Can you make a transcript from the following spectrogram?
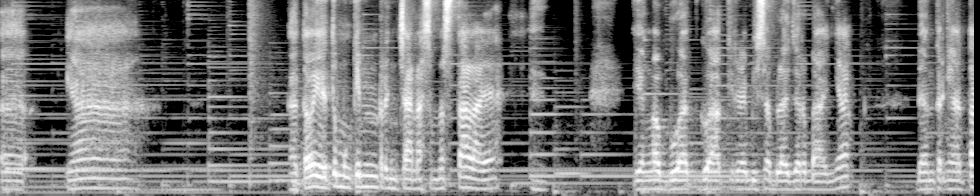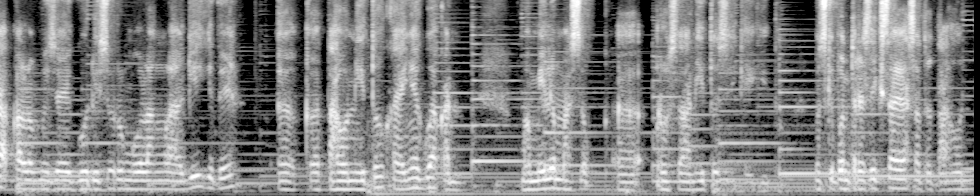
uh, ya tahu ya itu mungkin rencana semesta lah ya yang ngebuat gue akhirnya bisa belajar banyak. Dan ternyata kalau misalnya gue disuruh ngulang lagi gitu ya uh, ke tahun itu kayaknya gue akan memilih masuk uh, perusahaan itu sih kayak gitu. Meskipun tersiksa ya satu tahun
